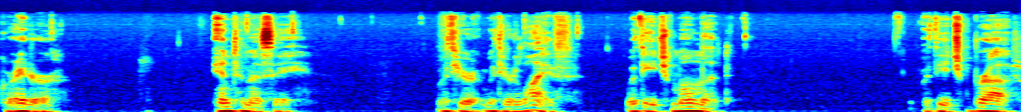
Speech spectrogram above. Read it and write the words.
greater intimacy with your, with your life, with each moment, with each breath.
